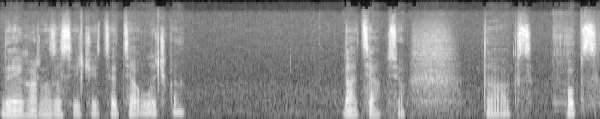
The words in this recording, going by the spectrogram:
диви, як гарно засвічується ця вуличка. Да, ця, все. Так. Опс.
